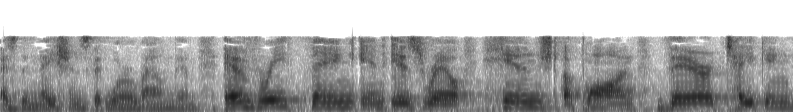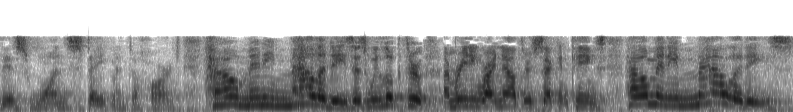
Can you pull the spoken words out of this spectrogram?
as the nations that were around them. Everything in Israel hinged upon their taking this one statement to heart. How many maladies, as we look through, I'm reading right now through 2 Kings, how many maladies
